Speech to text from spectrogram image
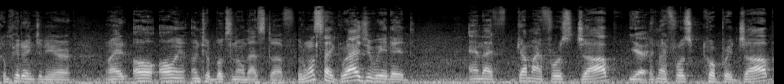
computer engineer, right? All, all into books and all that stuff. But once I graduated and I got my first job, Yeah. like my first corporate job,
